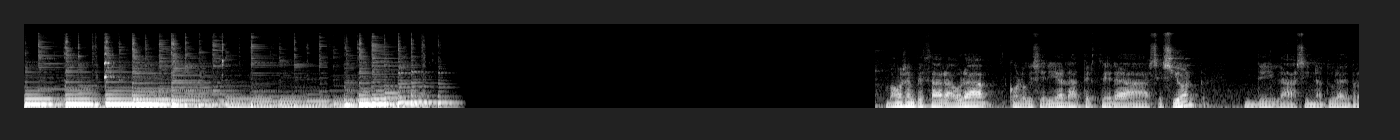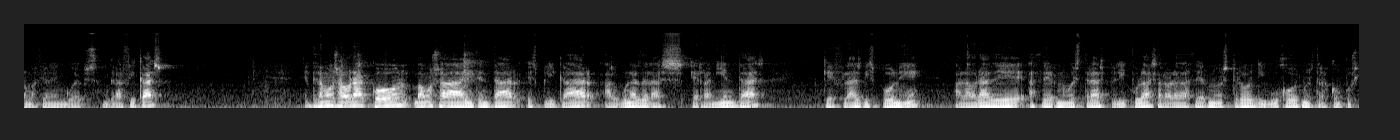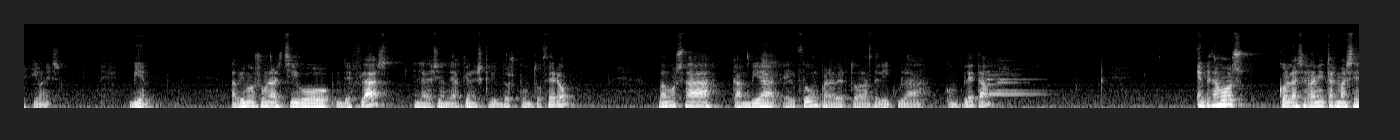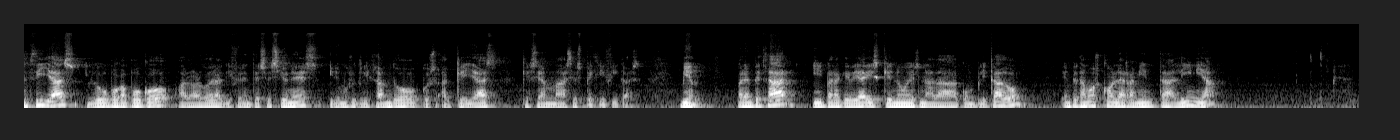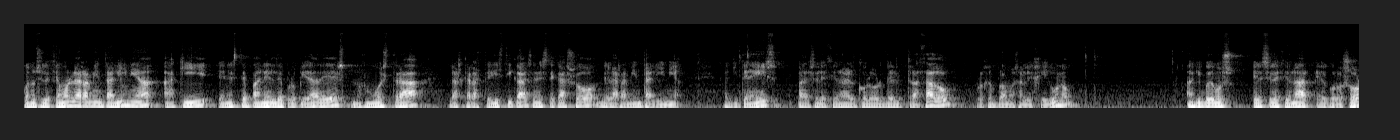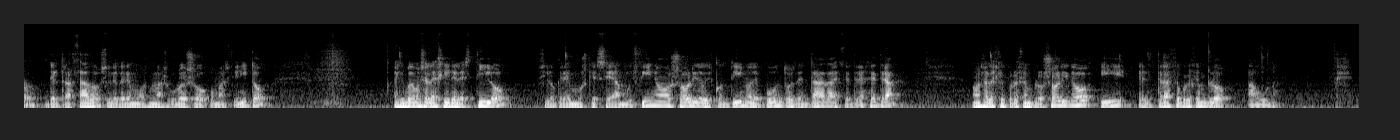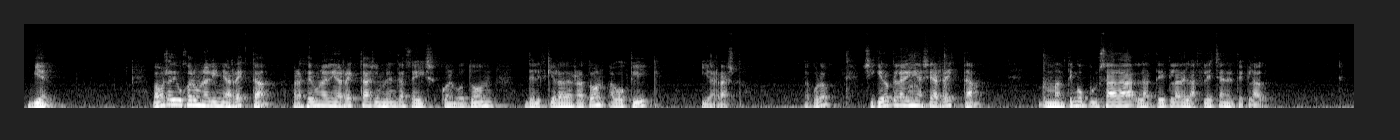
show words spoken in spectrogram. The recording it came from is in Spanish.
Vamos a empezar ahora con lo que sería la tercera sesión de la asignatura de programación en webs gráficas. Empezamos ahora con, vamos a intentar explicar algunas de las herramientas que Flash dispone a la hora de hacer nuestras películas, a la hora de hacer nuestros dibujos, nuestras composiciones. Bien, abrimos un archivo de Flash en la versión de ActionScript 2.0 Vamos a cambiar el zoom para ver toda la película completa. Empezamos con las herramientas más sencillas y luego poco a poco a lo largo de las diferentes sesiones iremos utilizando pues aquellas que sean más específicas. Bien, para empezar y para que veáis que no es nada complicado, empezamos con la herramienta línea cuando seleccionamos la herramienta línea, aquí en este panel de propiedades nos muestra las características, en este caso, de la herramienta línea. Aquí tenéis para seleccionar el color del trazado, por ejemplo vamos a elegir uno. Aquí podemos eh, seleccionar el grosor del trazado, si lo queremos más grueso o más finito. Aquí podemos elegir el estilo, si lo queremos que sea muy fino, sólido, discontinuo, de puntos, dentada, etcétera, etcétera. Vamos a elegir, por ejemplo, sólido y el trazo, por ejemplo, a 1. Bien, vamos a dibujar una línea recta. Para hacer una línea recta simplemente hacéis con el botón de la izquierda del ratón, hago clic y arrastro. ¿De acuerdo? Si quiero que la línea sea recta, mantengo pulsada la tecla de la flecha en el teclado.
